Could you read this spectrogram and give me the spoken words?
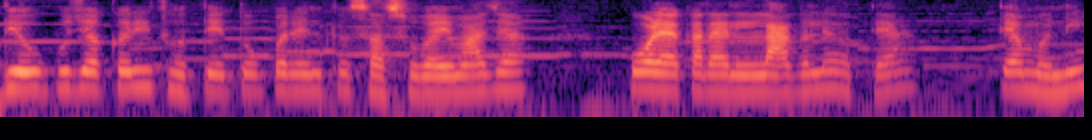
देवपूजा करीत होते तोपर्यंत सासूबाई माझ्या पोळ्या करायला लागल्या होत्या. त्या म्हणी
